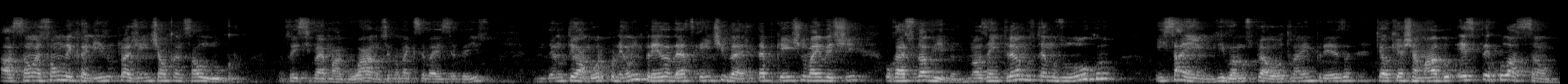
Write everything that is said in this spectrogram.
A ação é só um mecanismo para a gente alcançar o lucro. Não sei se vai magoar, não sei como é que você vai receber isso. Eu não tenho amor por nenhuma empresa dessa que a gente investe, até porque a gente não vai investir o resto da vida. Nós entramos, temos lucro, e saímos e vamos para outra empresa, que é o que é chamado especulação.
